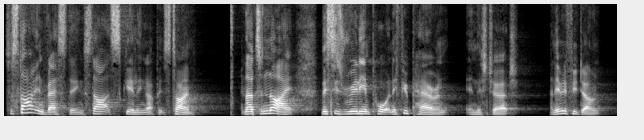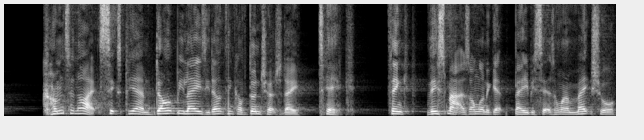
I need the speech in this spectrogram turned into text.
So start investing, start skilling up. It's time. Now, tonight, this is really important. If you're parent in this church, and even if you don't, come tonight, 6 p.m. Don't be lazy. Don't think I've done church today. Tick. Think this matters. I'm going to get babysitters. I want to make sure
